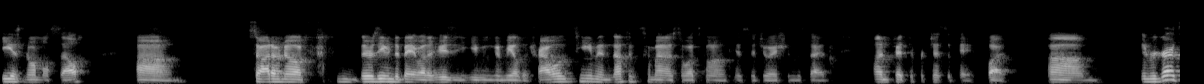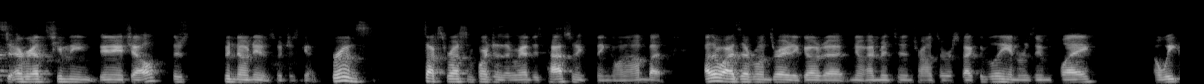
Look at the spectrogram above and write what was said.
he is normal self. Um, so I don't know if there's even debate whether he's even going to be able to travel with the team, and nothing's come out as to what's going on with his situation besides unfit to participate. But um, in regards to every other team in the NHL, there's been no news, which is good. Bruins sucks for us, unfortunately, that we have this Pastrnak thing going on. But otherwise, everyone's ready to go to you know Edmonton and Toronto respectively and resume play a week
